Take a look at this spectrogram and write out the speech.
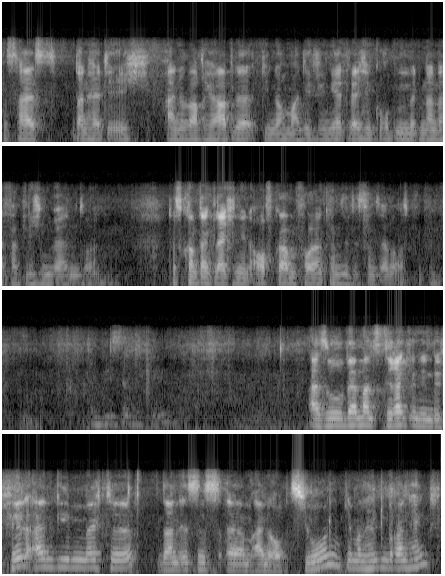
Das heißt, dann hätte ich eine Variable, die nochmal definiert, welche Gruppen miteinander verglichen werden sollen. Das kommt dann gleich in den Aufgaben vor, dann können Sie das dann selber ausprobieren. Also wenn man es direkt in den Befehl eingeben möchte, dann ist es ähm, eine Option, die man hinten dran hängt.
